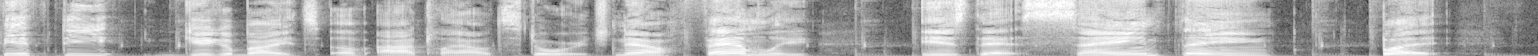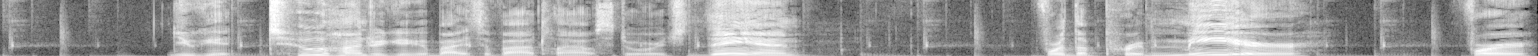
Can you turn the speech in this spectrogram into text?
50 gigabytes of iCloud storage. Now, family is that same thing, but you get 200 gigabytes of iCloud storage. Then, for the Premier, for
